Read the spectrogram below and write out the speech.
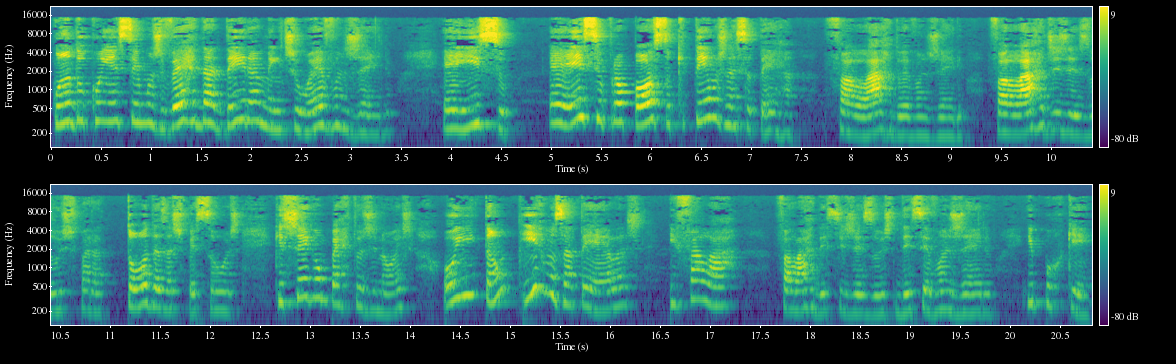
quando conhecemos verdadeiramente o Evangelho, é isso, é esse o propósito que temos nessa terra: falar do Evangelho, falar de Jesus para todas as pessoas que chegam perto de nós, ou então irmos até elas e falar, falar desse Jesus, desse Evangelho. E por quê?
